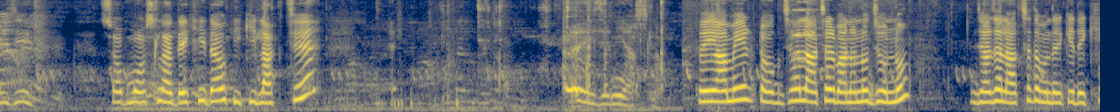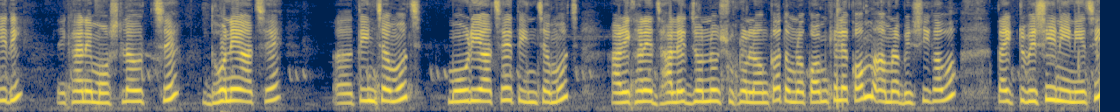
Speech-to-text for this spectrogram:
এই যে সব মশলা দেখিয়ে দাও কি কি লাগছে। এই যে নিয়ে আসলাম। তো এই আমের টক ঝাল আচার বানানোর জন্য যা যা লাগছে তোমাদেরকে দেখিয়ে দিই। এখানে মশলা হচ্ছে ধনে আছে তিন চামচ, মৌরি আছে তিন চামচ, আর এখানে ঝালের জন্য শুকনো লঙ্কা। তোমরা কম খেলে কম, আমরা বেশি খাব, তাই একটু বেশিই নিয়ে নিয়েছি।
